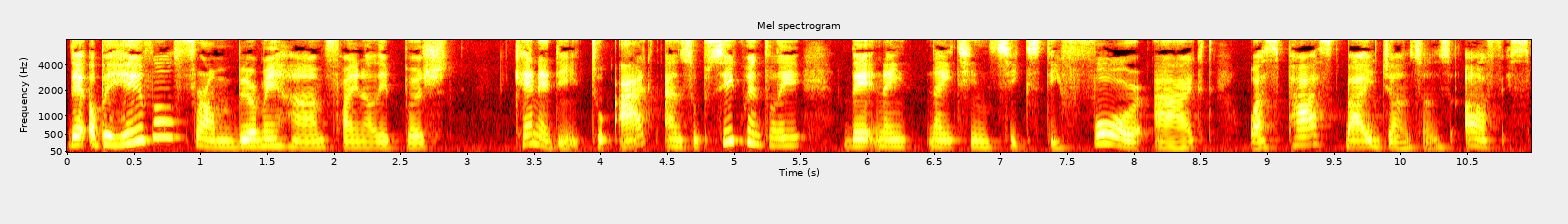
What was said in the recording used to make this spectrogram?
The upheaval from Birmingham finally pushed Kennedy to act, and subsequently, the 1964 Act was passed by Johnson's office.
